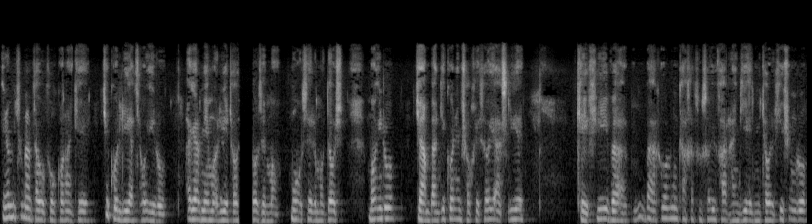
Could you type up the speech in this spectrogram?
اینا می‌تونن توافق کنن که چه کلیت هایی رو اگر معماری تازه ما معاصر ما داشت ما این رو جمعبندی کنیم شاخص های اصلی کیفی و به اون تخصص های فرهنگی علمی تاریخیشون رو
